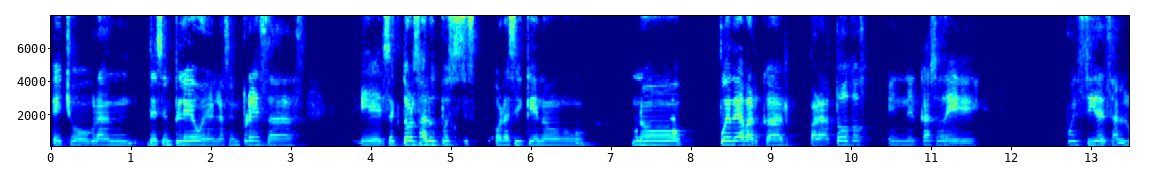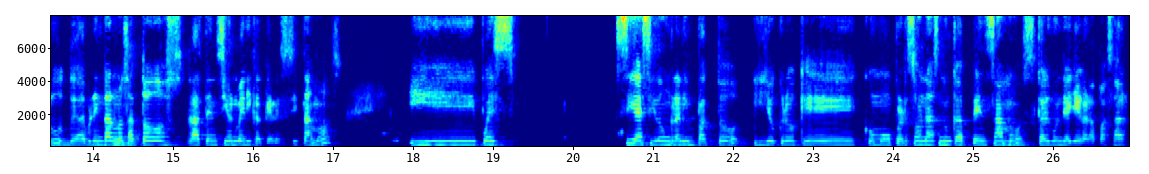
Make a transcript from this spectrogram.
hecho gran desempleo en las empresas, el sector salud pues ahora sí que no, no puede abarcar para todos en el caso de pues sí, de salud, de brindarnos a todos la atención médica que necesitamos. Y pues sí ha sido un gran impacto y yo creo que como personas nunca pensamos que algún día llegara a pasar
